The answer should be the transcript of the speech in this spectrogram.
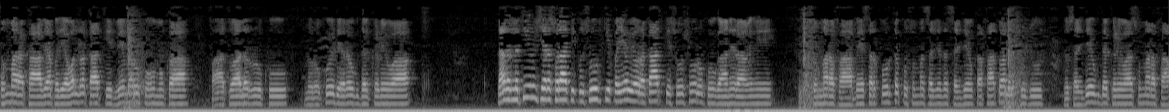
ثم رکع بیا په دی اول رکعت کې دویم رکوع مکا فاتوال الرکوع نو رکوع ډیر وګد کړي وا دا در لتیر شهر صلات کسوف کې په یو یو رکعت کې سو سو رکوع غانې راغلي ثم رفع به سر پورته کو ثم سجده سجده او کا فاتوال سجود نو سجده وګد کړي وا ثم رفع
